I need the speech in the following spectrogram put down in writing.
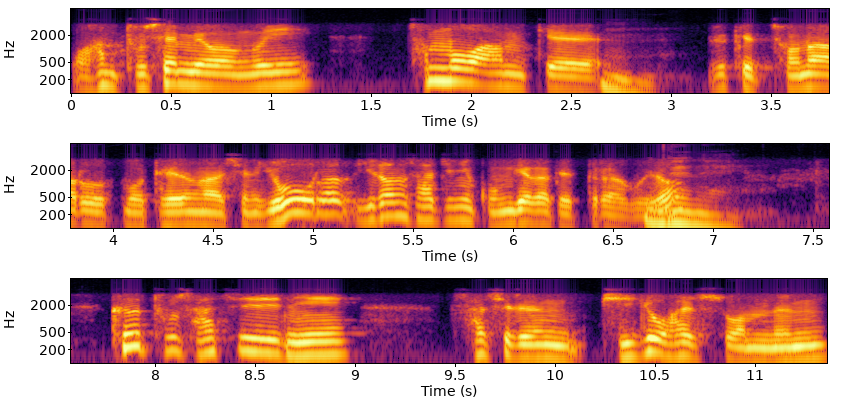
뭐 한 두세 명의 참모와 함께 음. 이렇게 전화로 뭐 대응하시는 요 이런 사진이 공개가 됐더라고요. 그 두 사진이 사실은 비교할 수 없는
